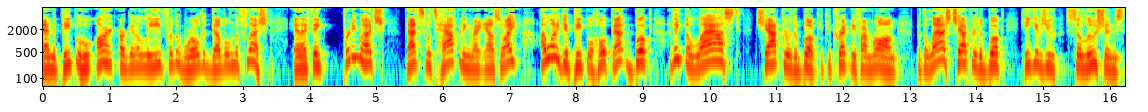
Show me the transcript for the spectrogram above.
and the people who aren't are going to leave for the world, the devil, and the flesh. And I think pretty much that's what's happening right now. So I, I want to give people hope. That book, I think the last chapter of the book, you could correct me if I'm wrong, but the last chapter of the book, he gives you solutions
